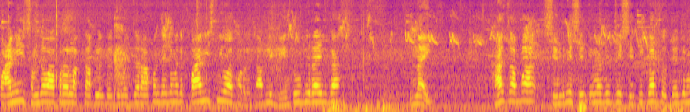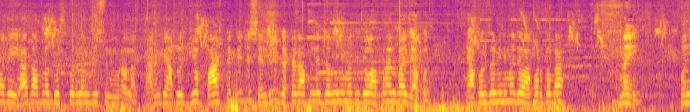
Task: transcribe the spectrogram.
पाणी समजा वापरावं लागतं आपल्याला त्याच्यामध्ये. जर आपण त्याच्यामध्ये पाणीच नाही वापरलं तर आपली भिंत उभी राहील का? नाही. हाच आपण सेंद्रिय शेतीमध्ये जे शेती करतो त्याच्यामध्ये ह्याच आपला दुष्परिणाम दिसून येऊ राहिला. कारण की आपलं जे पाच टक्के जे सेंद्रिय घटक आपल्या जमिनीमध्ये जे वापरायला पाहिजे आपण ते आपण जमिनीमध्ये वापरतो का? नाही. पण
